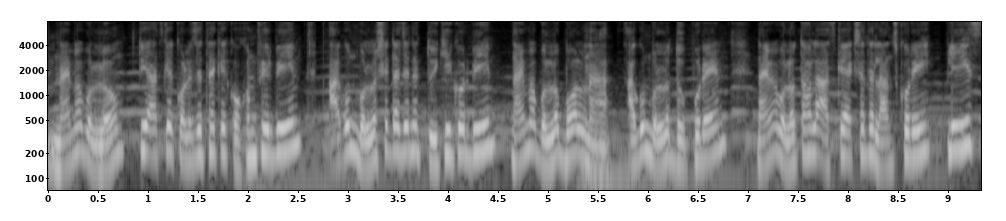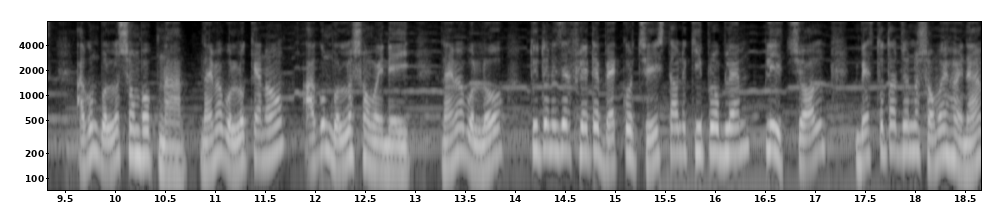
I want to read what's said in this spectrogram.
নাইমা বলল, তুই আজকে কলেজে থেকে কখন ফিরবি? আগুন বলল, সেটা জেনে তুই কি করবি? নাইমা বলল, বল না। আগুন বলল, দুপুরে। নাইমা বলল, তাহলে আজকে একসাথে লাঞ্চ করি, প্লিজ? আগুন বলল, সম্ভব না। নাইমা বলল, কেন? আগুন বলল, সময় নেই। নাইমা বলল, তুই তো নিজের ফ্ল্যাটে ব্যাক করছিস, তাহলে কি প্রবলেম প্লিজ চল, ব্যস্ততার জন্য সময় হয় না।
